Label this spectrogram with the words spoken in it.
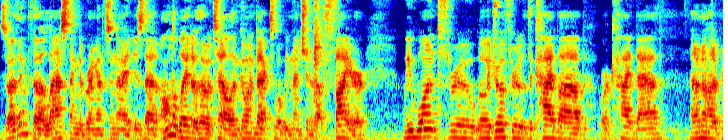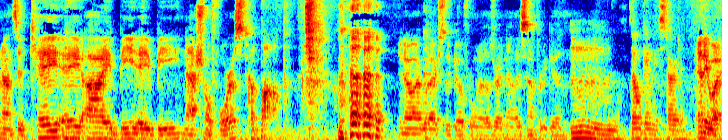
So I think the last thing to bring up tonight is that on the way to the hotel, and going back to what we mentioned about fire, we went through. Well, we drove through the Kaibab or Kaibab. I don't know how to pronounce it. K A I B A B National Forest. kebab. You know, I would actually go for one of those right now. They sound pretty good. Mmm, don't get me started. Anyway,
